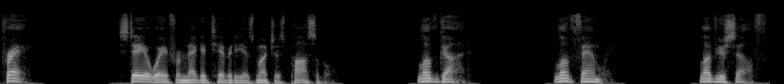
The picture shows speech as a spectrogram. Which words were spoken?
Pray. Stay away from negativity as much as possible. Love God. Love family. Love yourself.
